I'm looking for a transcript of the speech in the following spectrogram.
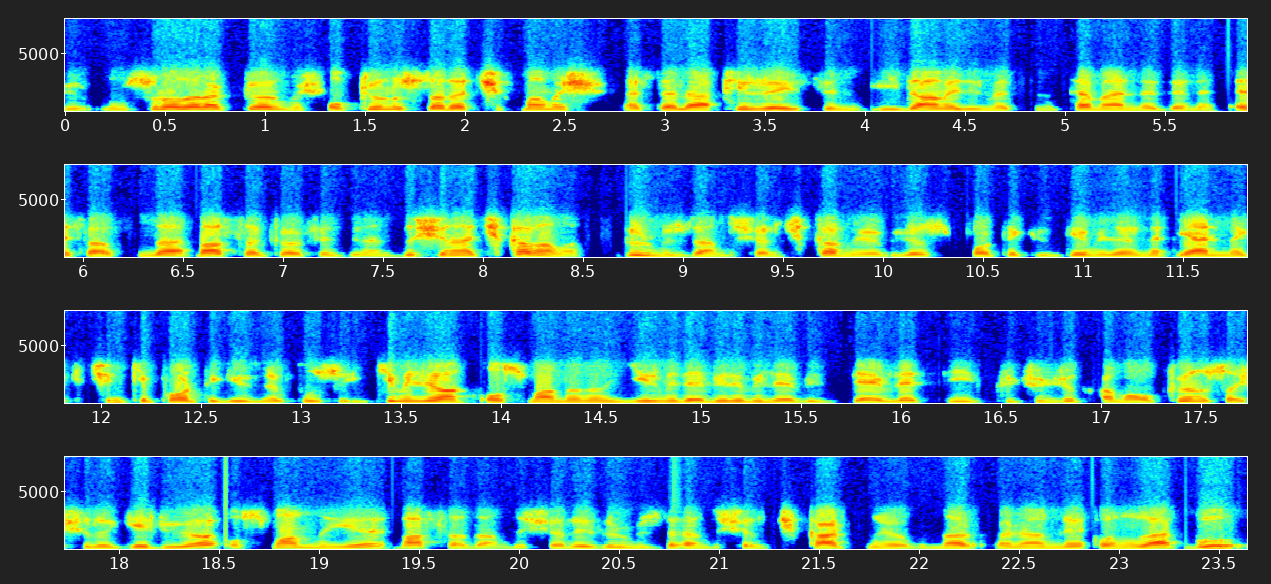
bir unsur olarak görmüş. Okyanuslara çıkmamış. Mesela Pir Reis'in idam edilmesinin temel nedeni esasında Basra Körfezi'nin dışına çıkamaması. Hürmüz'den dışarı çıkamıyor biliyorsun Portekiz gemilerini yenmek için ki Portekiz nüfusu 2 milyon. Osmanlı'nın 20'de biri bile bir devlet değil küçücük ama okyanus aşırı geliyor. Osmanlı'yı Basra'dan dışarı, Hürmüz'den dışarı çıkartmıyor. Bunlar önemli konular. Bu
